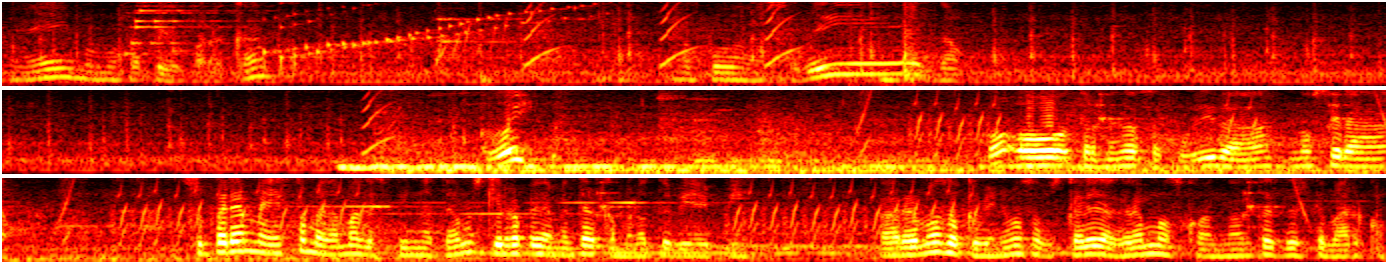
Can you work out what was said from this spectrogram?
Ok, vamos rápido para acá. No podemos subir. No. ¡Uy! Oh, oh, tremenda sacudida. No será. Super M, esto me da mala espina. Tenemos que ir rápidamente al camarote VIP. Agarremos lo que vinimos a buscar y agarremos cuando antes de este barco.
